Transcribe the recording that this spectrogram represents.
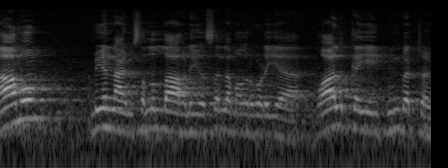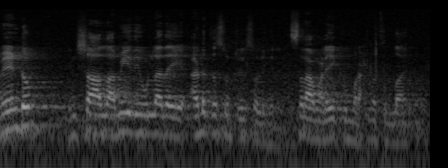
நாமும் நபிகள் நாயம் ஸல்லல்லாஹு அலைஹி வஸல்லம் அவர்களுடைய வாழ்க்கையை பின்பற்ற வேண்டும். இன்ஷா அல்லாஹ் மீதி உள்ளதை அடுத்த சுற்றில் சொல்கிறேன். அஸ்லாம் வலைக்கம் வரமத்துல்லாஹ்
